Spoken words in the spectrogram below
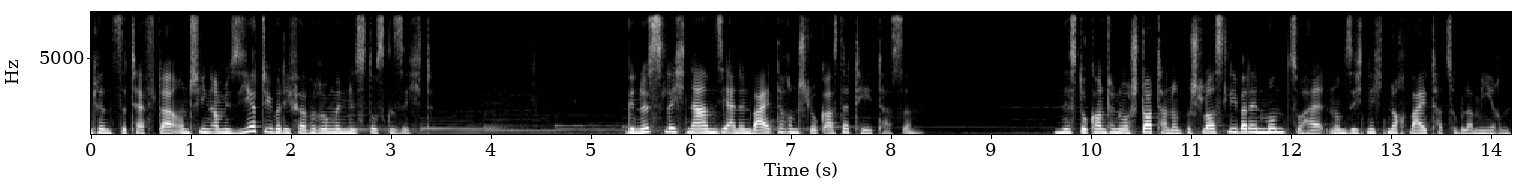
grinste Tefta und schien amüsiert über die Verwirrung in Nistos Gesicht. Genüsslich nahm sie einen weiteren Schluck aus der Teetasse. Nisto konnte nur stottern und beschloss lieber den Mund zu halten, um sich nicht noch weiter zu blamieren.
